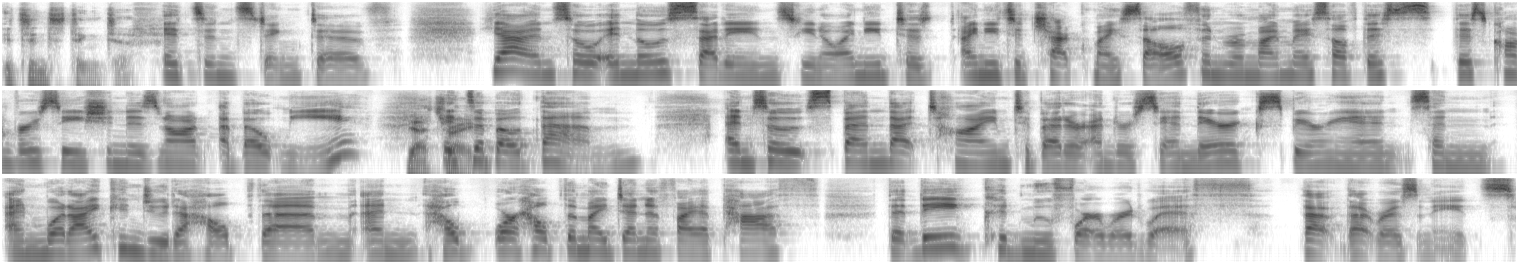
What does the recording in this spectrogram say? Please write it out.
it's instinctive. It's instinctive. Yeah, and so in those settings, you know, I need to I need to check myself and remind myself this this conversation is not about me. That's it's right. about them. And so spend that time to better understand their experience and and what I can do to help them and help or help them identify a path that they could move forward with. That that resonates.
